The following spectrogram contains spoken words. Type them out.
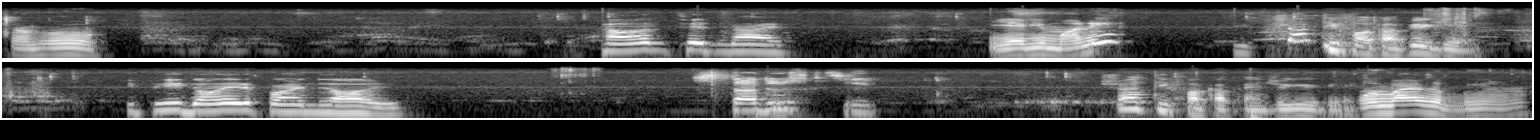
From who? Talented knife. He gave you money? Shut the fuck up, you're gay. He, he donated four hundred dollars. Staduski. Shut the fuck up, Andrew, you're gay. One buys a beer.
